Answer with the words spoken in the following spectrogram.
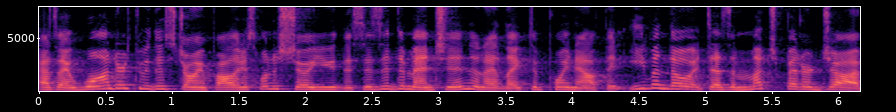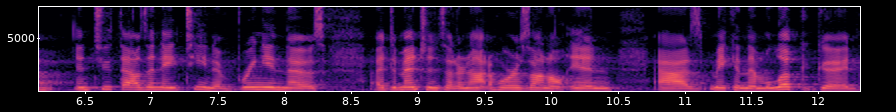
as I wander through this drawing file, I just want to show you this is a dimension, and I'd like to point out that even though it does a much better job in 2018 of bringing those uh, dimensions that are not horizontal in as making them look good,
